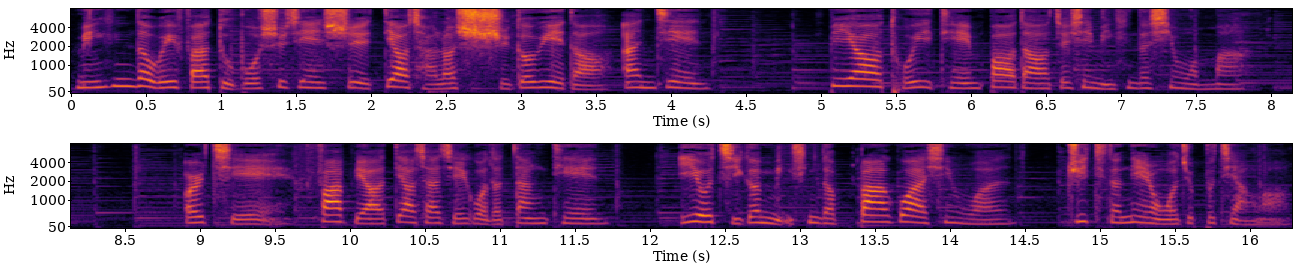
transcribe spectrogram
明星的违法赌博事件是调查了十个月的案件，必要头一天报道这些明星的新闻吗？而且发表调查结果的当天，也有几个明星的八卦新闻，具体的内容我就不讲了。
